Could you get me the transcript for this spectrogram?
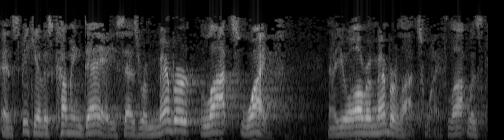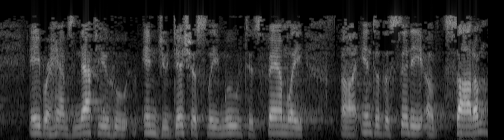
and speaking of his coming day, he says, Remember Lot's wife. Now, you all remember Lot's wife. Lot was Abraham's nephew who injudiciously moved his family uh, into the city of Sodom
